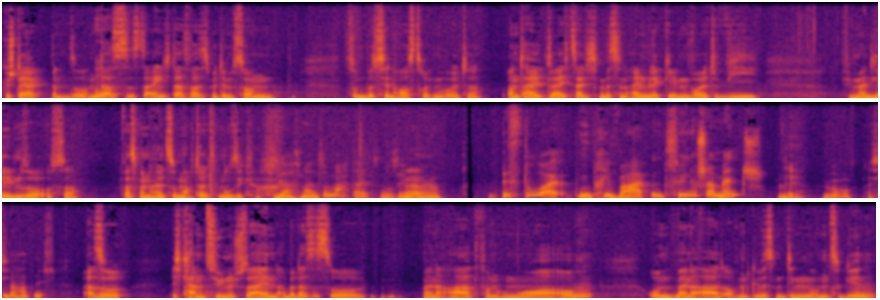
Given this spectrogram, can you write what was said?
gestärkt bin. So. Und das ist eigentlich das, was ich mit dem Song so ein bisschen ausdrücken wollte. Und halt gleichzeitig ein bisschen Einblick geben wollte, wie, wie mein Leben so aussah. Was man halt so macht als Musiker. Was man so macht als Musiker. Ja. Bist du im Privaten zynischer Mensch? Nee, überhaupt nicht. Überhaupt nicht. Also, ich kann zynisch sein, aber das ist so meine Art von Humor auch. Und meine Art, auch mit gewissen Dingen umzugehen.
